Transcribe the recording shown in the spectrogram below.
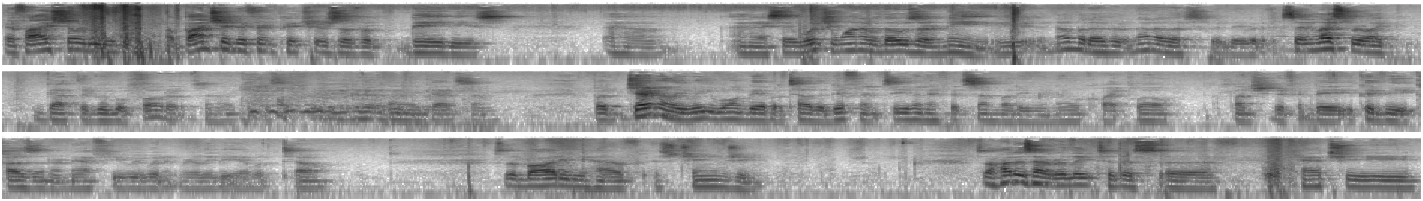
if I showed you a bunch of different pictures of babies, um, and I say which one of those are me, you, nobody, none of us would be able to. Unless we're like got the Google Photos and we, just, and we got some. But generally, we won't be able to tell the difference, even if it's somebody we know quite well. Bunch of different babies. It could be a cousin or nephew. We wouldn't really be able to tell. So the body we have is changing. So how does that relate to this uh, catchy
